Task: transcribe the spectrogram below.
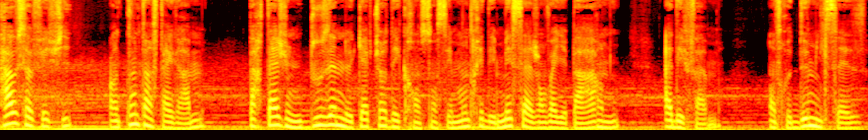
House of Effie, un compte Instagram, partage une douzaine de captures d'écran censées montrer des messages envoyés par Army à des femmes entre 2016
